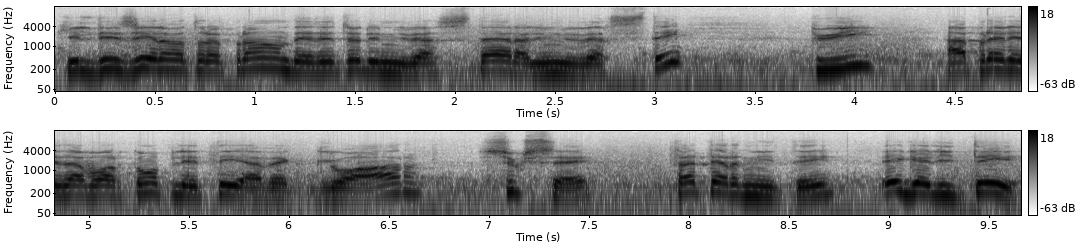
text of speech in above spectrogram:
qu'il désire entreprendre des études universitaires à l'université, puis, après les avoir complétées avec gloire, succès, fraternité, égalité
